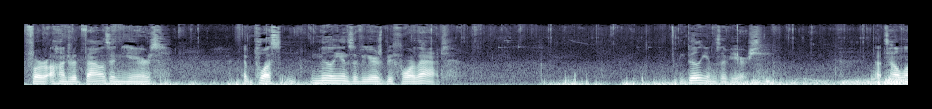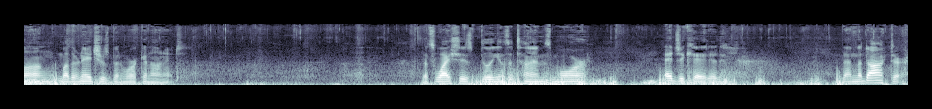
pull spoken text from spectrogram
for 100,000 years plus millions of years before that. Billions of years. That's how long Mother Nature's been working on it. That's why she's billions of times more educated than the doctor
